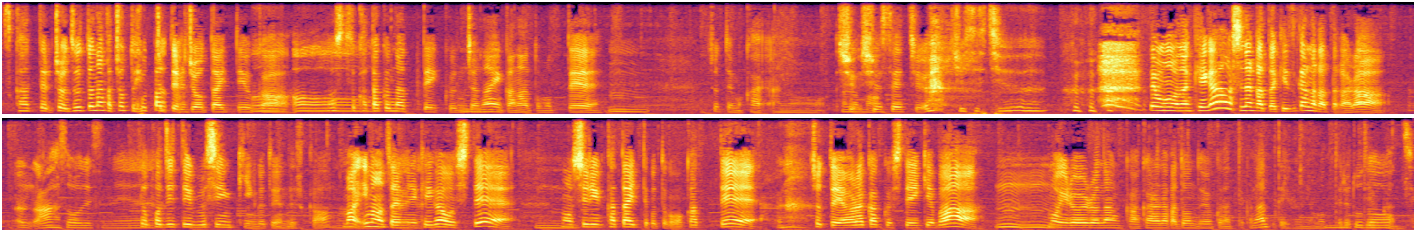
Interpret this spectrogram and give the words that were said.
使ってるちょずっとなんかちょっと引っ張ってる状態っていうかそうすると硬くなっていくんじゃないかなと思って、うんちょっと今かあの修正中。出世中。でもなんか怪我をしなかったら気づかなかったから、うんあーそうですね。そうポジティブシンキングというんですか、うんまあ今のタイミングで怪我をして、うん。もうお尻硬いってことが分かってちょっと柔らかくしていけば、うんうん。もういろいろなんか体がどんどん良くなっていくなっていうふうに思ってるっていう感じ。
